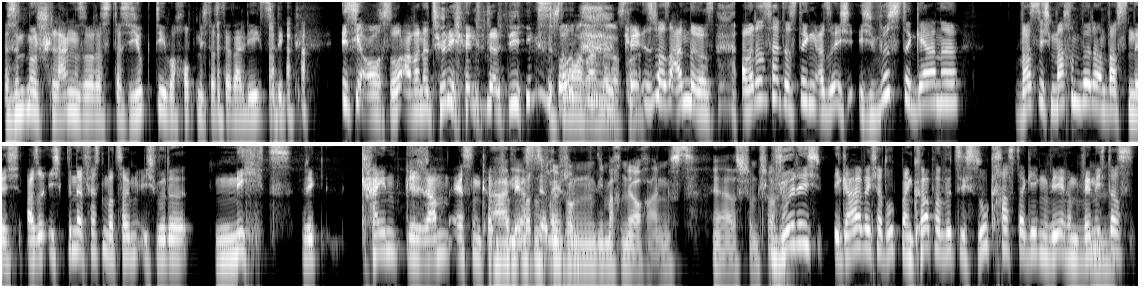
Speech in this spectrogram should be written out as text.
Das sind nur Schlangen, so, das, das juckt die überhaupt nicht, dass der da liegt. So, die, ist ja auch so, aber natürlich, wenn du da liegst, Ist so, doch was anderes, ne? ist was anderes. Aber das ist halt das Ding. Also ich, ich wüsste gerne, was ich machen würde und was nicht. Also ich bin der festen Überzeugung, ich würde nichts, wirklich kein Gramm essen können. Ah, von die dem, was der Mensch- Essensprüfungen, die machen mir auch Angst. Ja, das stimmt schon. Würde ich, egal welcher Druck, mein Körper wird sich so krass dagegen wehren. Wenn ich Mhm. das,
